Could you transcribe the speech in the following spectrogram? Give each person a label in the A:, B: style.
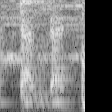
A: I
